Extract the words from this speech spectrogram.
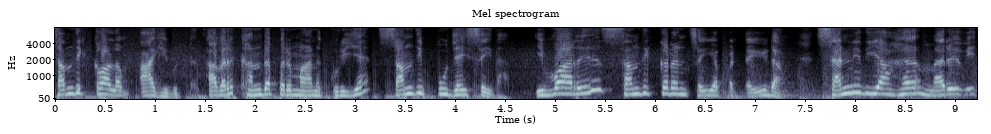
சந்திக்காலம் ஆகிவிட்டது. அவர் கந்த பெருமானுக்குரிய சந்தி பூஜை செய்தார். இவ்வாறு சந்திக்கடன் செய்யப்பட்ட இடம் சந்நிதியாக மருவி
